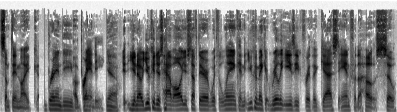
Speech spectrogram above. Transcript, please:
something like Brandy. uh, Brandy Yeah. you know you could just have all your stuff there with the link and you can make it really easy for the guest and for the host so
